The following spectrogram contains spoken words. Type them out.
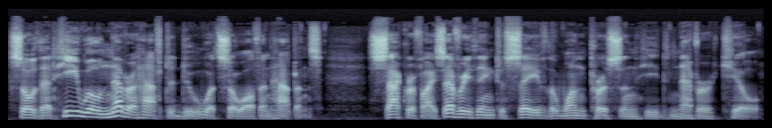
so that he will never have to do what so often happens sacrifice everything to save the one person he'd never kill.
